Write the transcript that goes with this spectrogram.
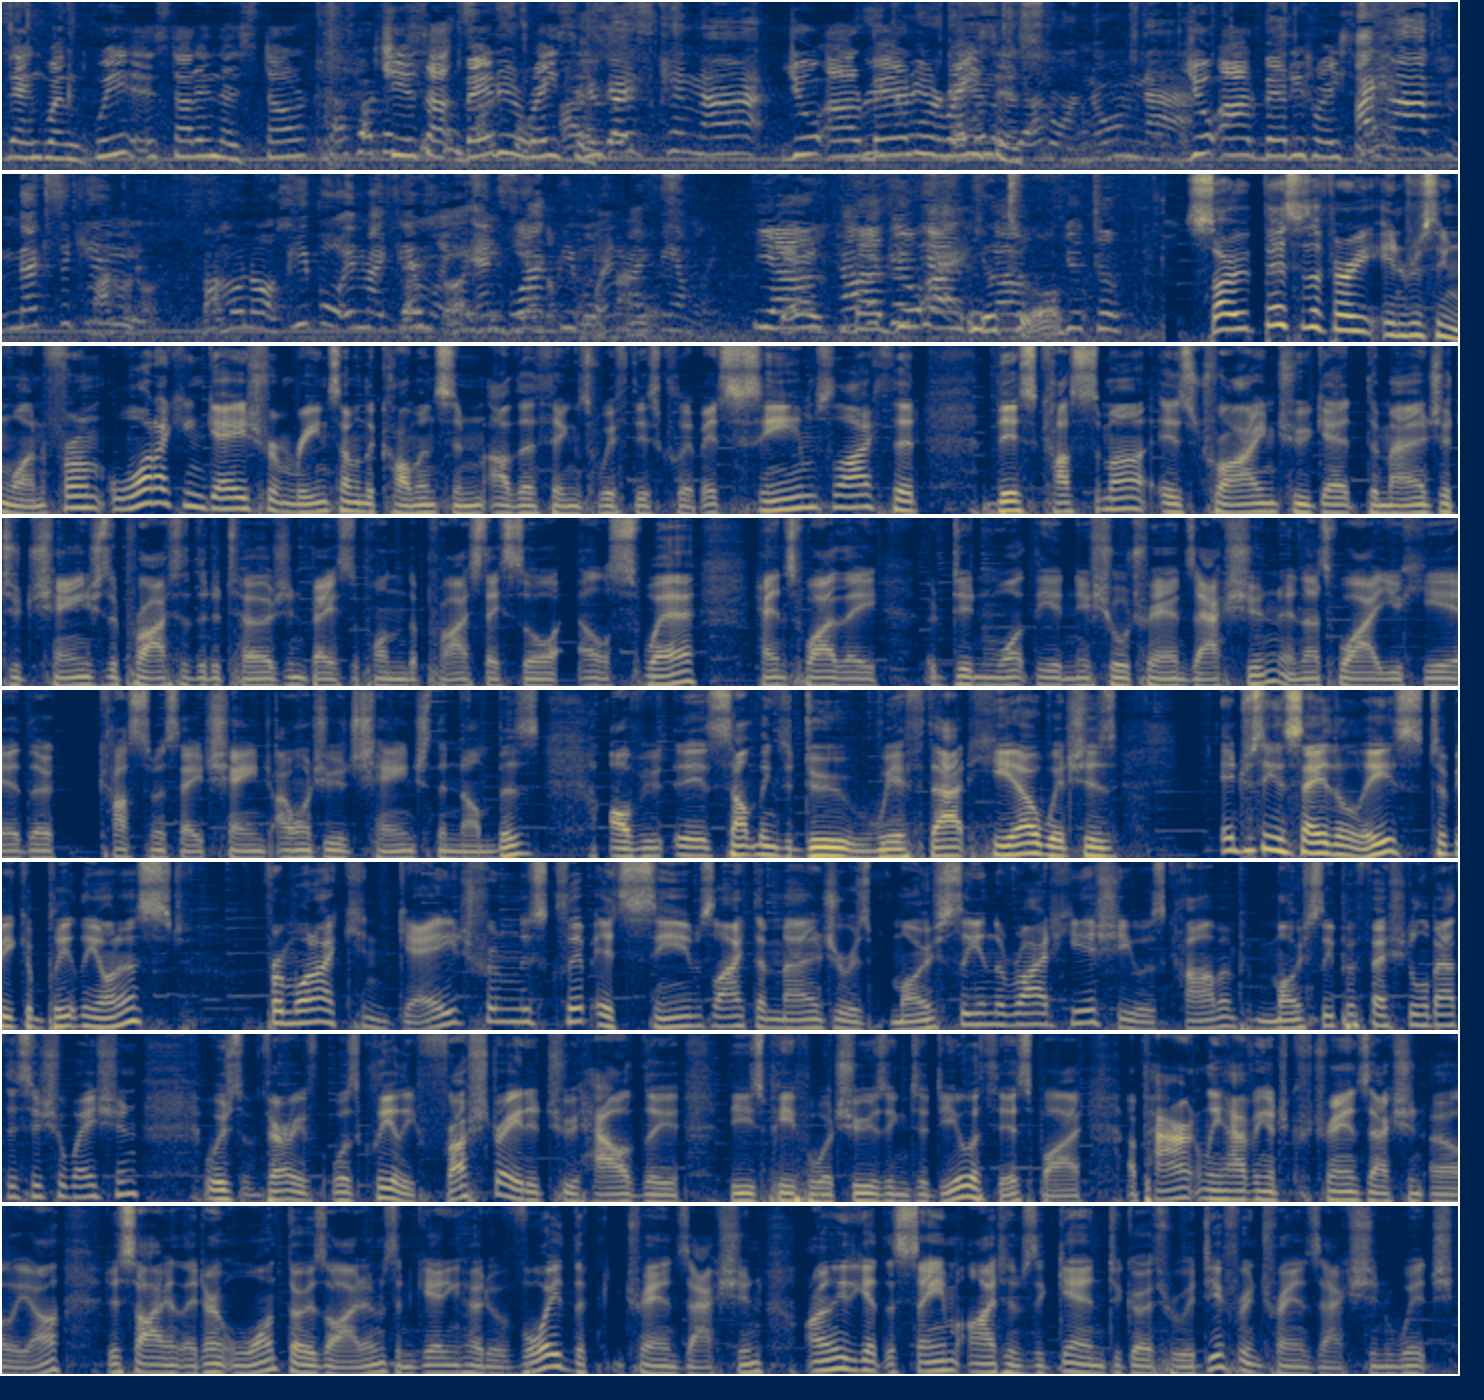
Then when we start in the store, That's what the she's a very racist. You guys cannot. You are very record in the racist. No, I'm not. You are very racist. I have Mexican Vámonos. Vámonos. people in my family and black people in my family. yeah, Have a but good you day. are You too. you too. So, this is a very interesting one. From what I can gauge from reading some of the comments and other things with this clip, it seems like that this customer is trying to get the manager to change the price of the detergent based upon the price they saw elsewhere. Hence, why they didn't want the initial transaction, and that's why you hear the customer say change i want you to change the numbers Obvi- it's something to do with that here which is interesting to say the least, to be completely honest. From what I can gauge from this clip, it seems like the manager is mostly in the right here. She was calm and mostly professional about this situation. Was very was clearly frustrated to how the these people were choosing to deal with this by apparently having a transaction earlier, deciding they don't want those items and getting her to avoid the transaction, only to get the same items again to go through a different transaction, which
